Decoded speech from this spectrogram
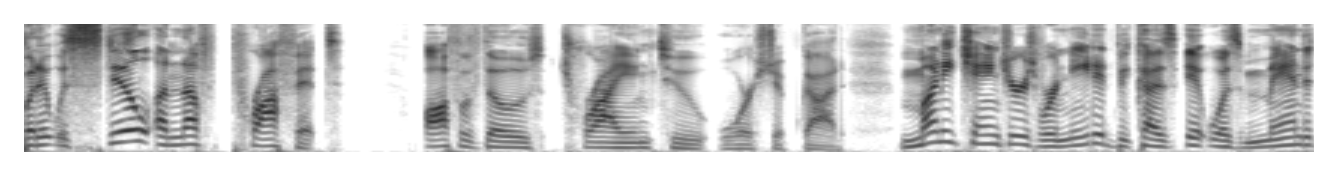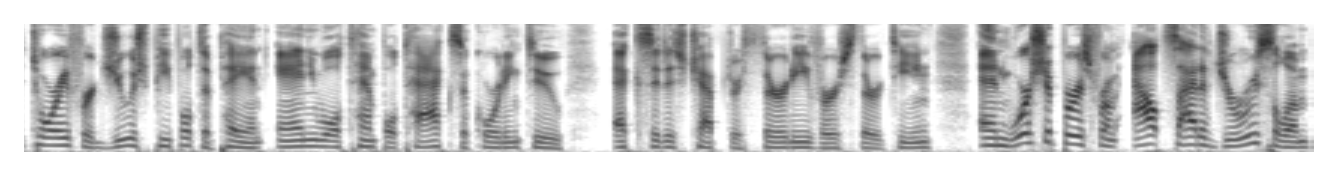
But it was still enough profit off of those trying to worship God. Money changers were needed because it was mandatory for Jewish people to pay an annual temple tax according to Exodus chapter 30 verse 13, and worshipers from outside of Jerusalem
